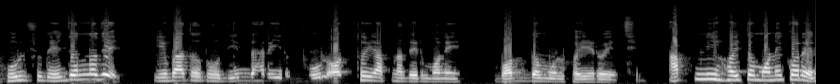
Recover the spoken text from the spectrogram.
ভুল শুধু এই জন্য যে, ইবাদত ও দিনধারীর ভুল অর্থই আপনাদের মনে বদ্ধমূল হয়ে রয়েছে। আপনি হয়তো মনে করেন,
